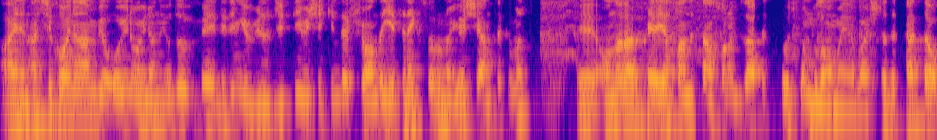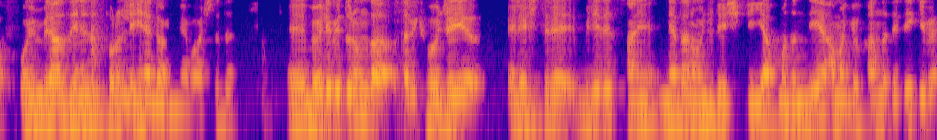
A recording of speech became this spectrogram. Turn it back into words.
aynen açık oynanan bir oyun oynanıyordu ve dediğim gibi biz ciddi bir şekilde şu anda yetenek sorunu yaşayan takımız. Ee, onlar arkaya yaslandıktan sonra biz artık pozisyon bulamamaya başladık. Hatta oyun biraz Denizlispor'un lehine dönmeye başladı. Ee, böyle bir durumda tabii ki hocayı eleştirebiliriz. Hani neden oyuncu değişikliği yapmadın diye ama Gökhan da dediği gibi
